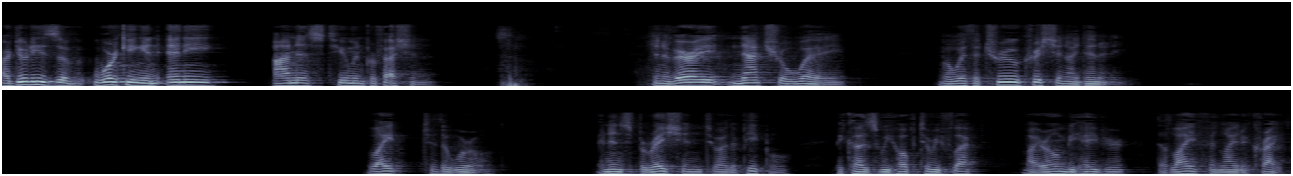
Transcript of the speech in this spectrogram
our duties of working in any honest human profession in a very natural way, but with a true Christian identity. Light to the world, an inspiration to other people, because we hope to reflect by our own behavior the life and light of Christ,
